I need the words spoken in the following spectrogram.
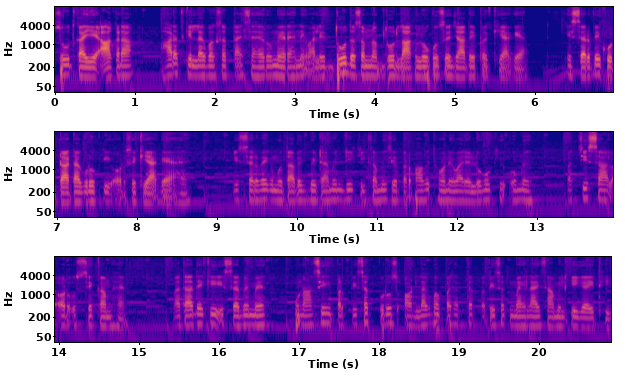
शोध का ये आंकड़ा भारत के लगभग सत्ताईस शहरों में रहने वाले दो दशमलव दो लाख लोगों से ज़्यादा पर किया गया। इस सर्वे को टाटा ग्रुप की ओर से किया गया है। इस सर्वे के मुताबिक विटामिन डी की कमी से प्रभावित होने वाले लोगों की उम्र 25 साल और उससे कम है। बता दें कि इस सर्वे में उनासी प्रतिशत पुरुष और लगभग पचहत्तर प्रतिशत महिलाएँ शामिल की गई थी।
